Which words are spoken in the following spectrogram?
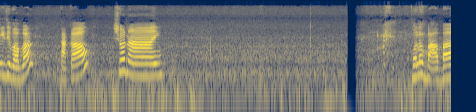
এই যে বাবা, তাকাও, সোনাই। বলো বাবা।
